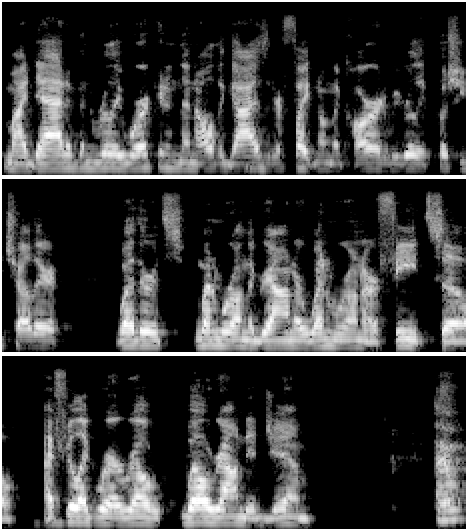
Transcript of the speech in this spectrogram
my dad have been really working, and then all the guys that are fighting on the card, we really push each other, whether it's when we're on the ground or when we're on our feet. So I feel like we're a real well-rounded gym. And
